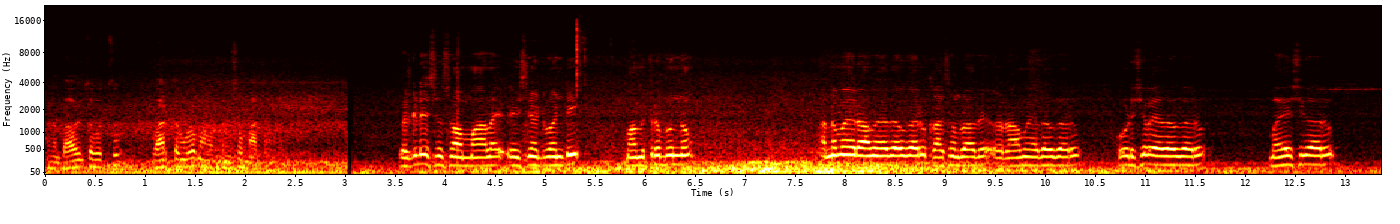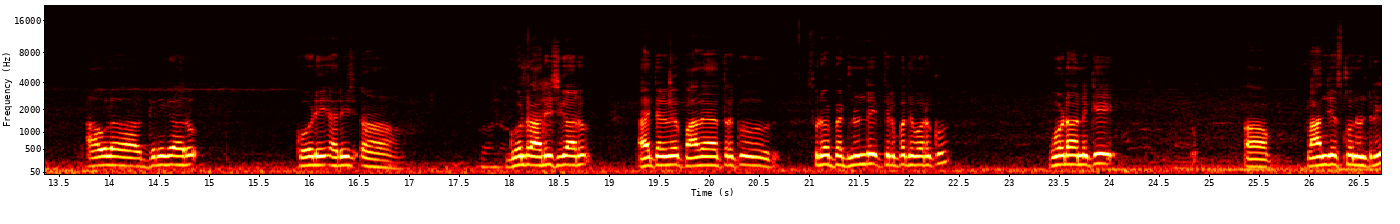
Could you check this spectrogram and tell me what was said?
మనం భావించవచ్చు. వారితో కూడా మనం కొంచెం నిమిషం వెంకటేశ్వర స్వామి మాల వేసినటువంటి మా మిత్ర బృందం అన్నమయ్య రామయాదవ్ గారు కాసం రాధ రామయాదవ్ గారు కోడిశివ యాదవ్ గారు మహేష్ గారు ఆవుల గిరి గారు కోడి హరీష్ గోండ్ర హరీష్ గారు అయితే పాదయాత్రకు సూర్యాపేట నుండి తిరుపతి వరకు పోవడానికి ప్లాన్ చేసుకొని ఉంటుంది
